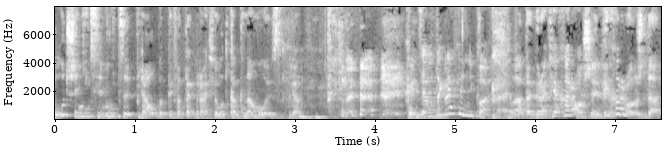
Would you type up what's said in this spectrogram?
лучше не, не цеплял бы ты фотографию, вот как на мой взгляд. Хотя фотография неплохая. Фотография хорошая, ты хорош, да.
